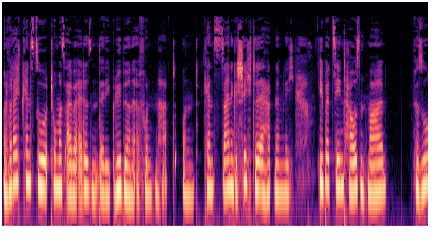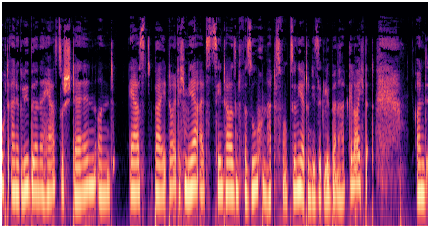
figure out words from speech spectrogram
Und vielleicht kennst du Thomas Alba Edison, der die Glühbirne erfunden hat und kennst seine Geschichte. Er hat nämlich über 10.000 Mal versucht, eine Glühbirne herzustellen und erst bei deutlich mehr als 10.000 Versuchen hat es funktioniert und diese Glühbirne hat geleuchtet. Und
